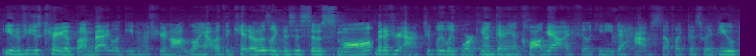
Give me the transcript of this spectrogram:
even if you just carry a bum bag, like even if you're not going out with the kiddos, like this is so small. But if you're actively like working on getting a clog out, I feel like you need to have stuff like this with you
